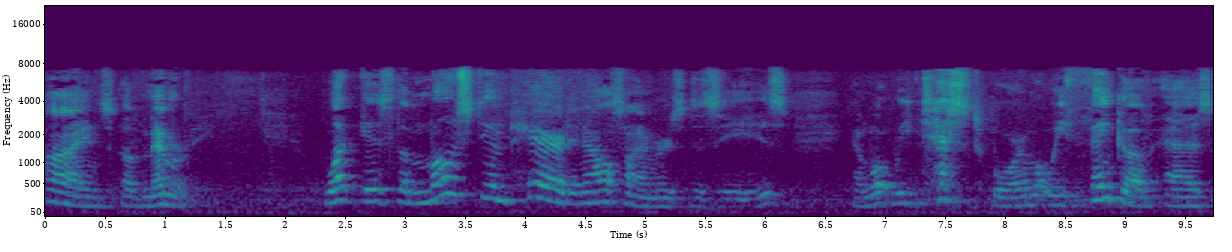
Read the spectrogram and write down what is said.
kinds of memory. What is the most impaired in Alzheimer's disease and what we test for and what we think of as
